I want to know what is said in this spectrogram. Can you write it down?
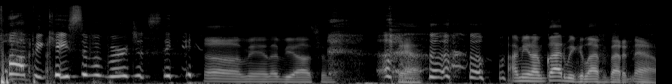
Pop in case of emergency. Oh man, that'd be awesome. Yeah. I mean, I'm glad we could laugh about it now.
